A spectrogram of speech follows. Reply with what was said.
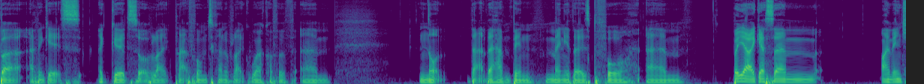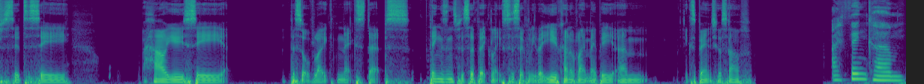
but I think it's a good sort of like platform to kind of like work off of. Um, not that there haven't been many of those before. Um, but yeah, I guess um, I'm interested to see how you see the sort of like next steps, things in specific, like specifically that you kind of like maybe um, experience yourself. I think um,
